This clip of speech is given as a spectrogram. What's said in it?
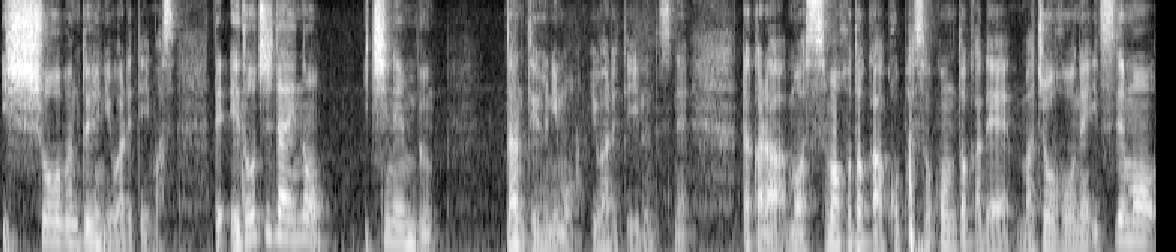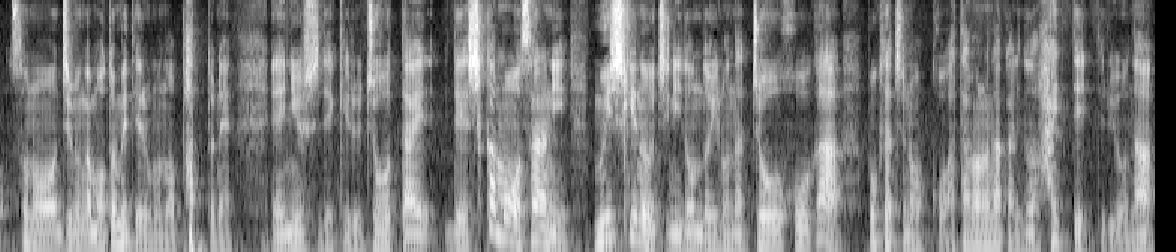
一生分というふうに言われています。で、江戸時代の1年分。なんていうふうにも言われているんですね。だから、まあ、スマホとかこうパソコンとかで、まあ、情報をね、いつでもその自分が求めているものをパッとね、えー、入手できる状態で、しかもさらに無意識のうちにどんどんいろんな情報が僕たちのこう頭の中にどんどん入っていってるような、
